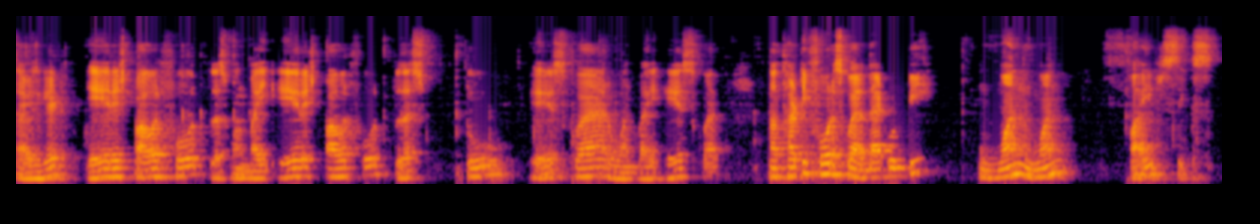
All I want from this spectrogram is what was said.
so I will get a raised power 4 plus 1 by a raised power 4 plus 2 a square 1 by a square. Now 34 square that would be 1156.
